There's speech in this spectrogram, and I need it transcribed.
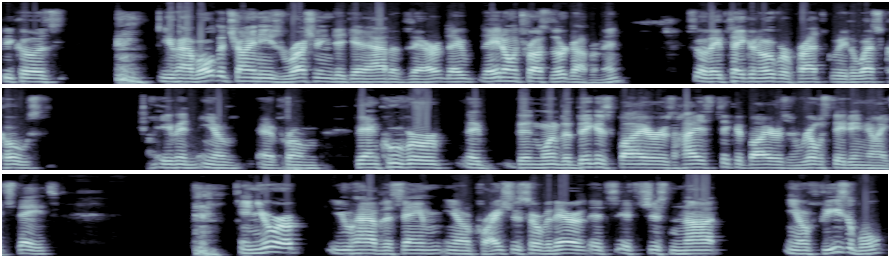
because you have all the Chinese rushing to get out of there. They, they don't trust their government. So they've taken over practically the West Coast, even, you know, from Vancouver. They've been one of the biggest buyers, highest ticket buyers in real estate in the United States. in Europe, you have the same, you know, crisis over there. It's, it's just not, you know, feasible.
